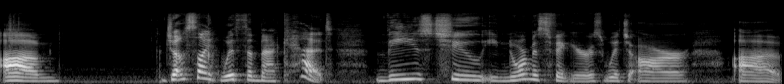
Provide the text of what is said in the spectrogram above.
Um, just like with the maquette, these two enormous figures, which are uh,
